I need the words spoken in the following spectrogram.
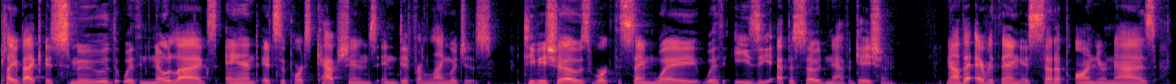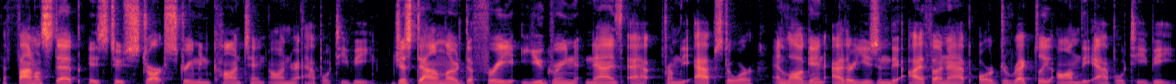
Playback is smooth with no lags and it supports captions in different languages. TV shows work the same way with easy episode navigation. Now that everything is set up on your NAS, the final step is to start streaming content on your Apple TV. Just download the free Ugreen NAS app from the App Store and log in either using the iPhone app or directly on the Apple TV.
